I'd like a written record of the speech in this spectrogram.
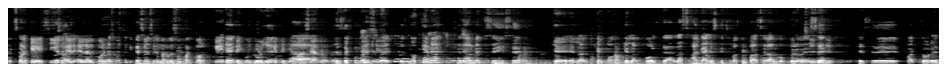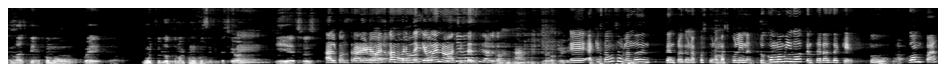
Exacto, Porque sí, el, el, el alcohol no es justificación, sin embargo, es un factor que, que te, influye que te lleva a, hacerlo. es de como Es que, decir, pues no tiene generalmente se dice que el, al- que, no, que el alcohol te da las agallas que te faltan para hacer algo pero Sí, ese sí. Ese factor es más bien como un güey muchos lo toman como justificación Sí. y eso es Al contrario, Pero, no es como ah, pero un de que, bueno, así se... decir algo. Ah. Eh, aquí estamos hablando de- dentro de una postura masculina. Tú como amigo te enteras de que tu compa,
